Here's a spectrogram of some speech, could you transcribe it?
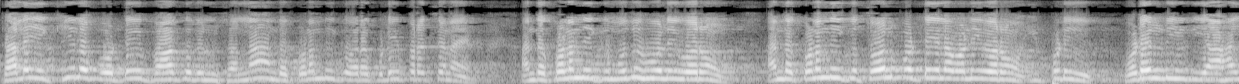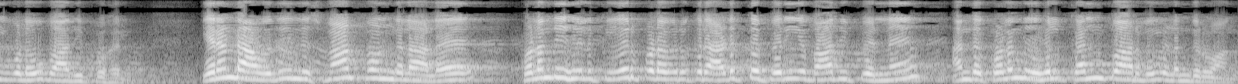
தலையை கீழே போட்டு பார்க்குதுன்னு சொன்னா அந்த குழந்தைக்கு வரக்கூடிய பிரச்சனை. அந்த குழந்தைக்கு முதுகு வலி வரும். அந்த குழந்தைக்கு தோள்பட்டையில வலி வரும். இப்படி உடல் ரீதியாக இவ்வளவு பாதிப்புகள். இரண்டாவது இந்த ஸ்மார்ட் போன்களால குழந்தைகளுக்கு ஏற்படவிருக்கிற அடுத்த பெரிய பாதிப்பு என்ன? அந்த குழந்தைகள் கண் பார்வை இழந்துருவாங்க.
